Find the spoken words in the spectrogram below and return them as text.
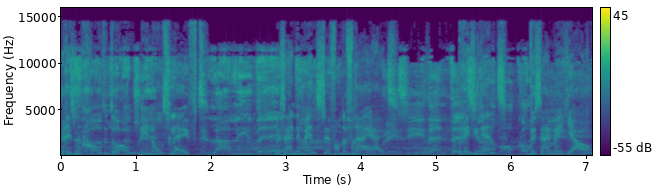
Er is een grote droom die in ons leeft. We zijn de mensen van de vrijheid. President, we zijn met jou.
